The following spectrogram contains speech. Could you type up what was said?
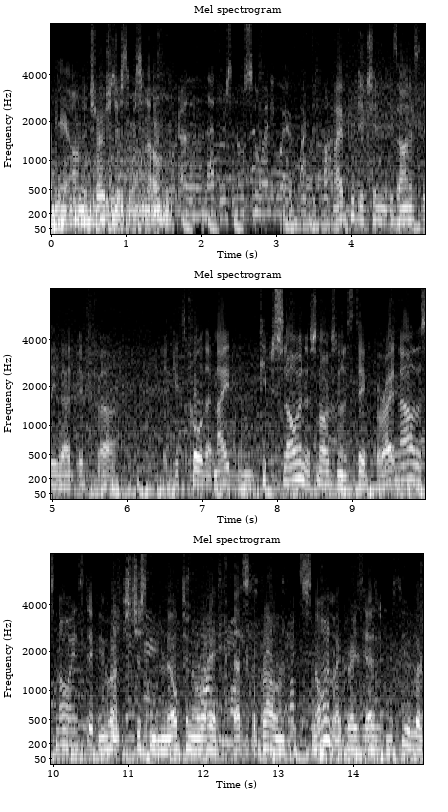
Okay, on the church there's some snow. But other than that, there's no snow anywhere. What the fuck? My prediction is honestly that if uh, it gets cold at night and keeps snowing, the snow is gonna stick. But right now, the snow ain't sticking. Look, it's just melting away. That's the problem. It's snowing like crazy, as you can see. Look,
